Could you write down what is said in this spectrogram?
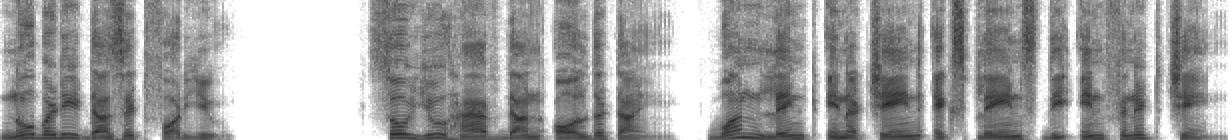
nobody does it for you. So you have done all the time. One link in a chain explains the infinite chain.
